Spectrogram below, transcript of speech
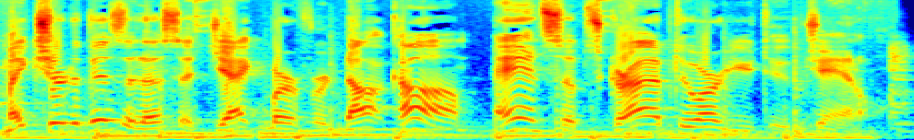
Make sure to visit us at jackburford.com and subscribe to our YouTube channel.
